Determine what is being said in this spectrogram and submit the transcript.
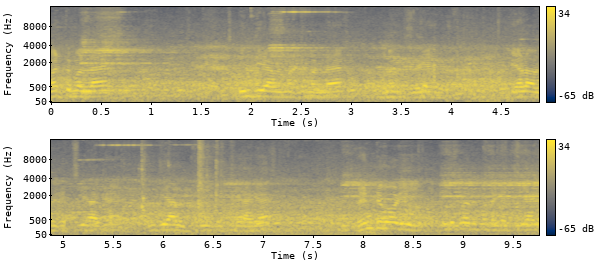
மட்டுமல்ல இந்தியாவில் மட்டுமல்ல உலகத்திலே ஏழாவது கட்சியாக இந்தியாவில் பெரிய கட்சியாக ரெண்டு கோடி உறுப்பினர் கொண்ட கட்சியாக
